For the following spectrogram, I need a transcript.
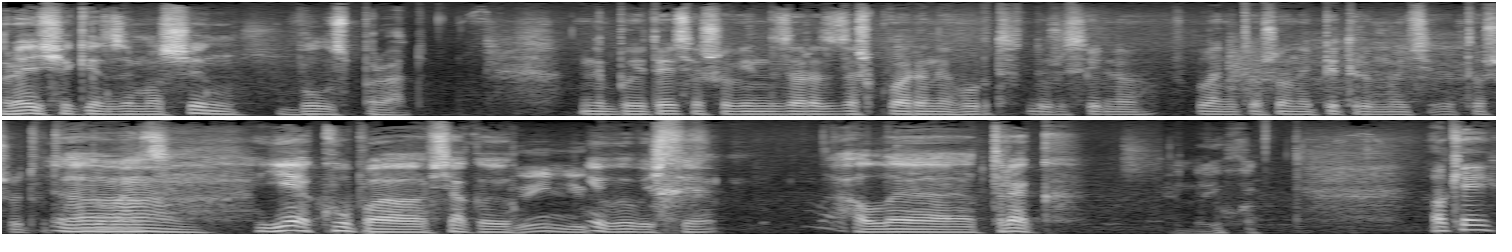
Rage Against the Machine, Bulls Parade. Не боїтеся, що він зараз зашкварений гурт дуже сильно в плані того, що вони підтримують те, що тут відбувається? Є купа всякої хуйні, вибачте, але трек. Окей.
